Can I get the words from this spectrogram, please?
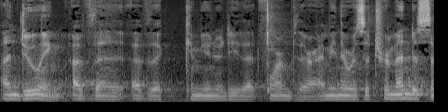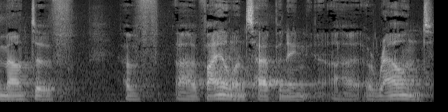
undoing of the of the community that formed there. I mean, there was a tremendous amount of of uh, violence happening uh, around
